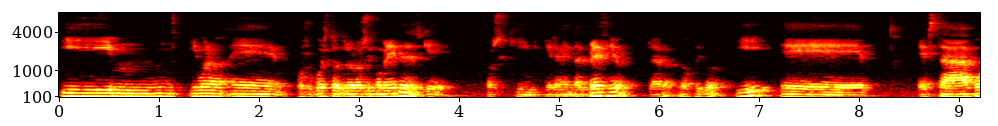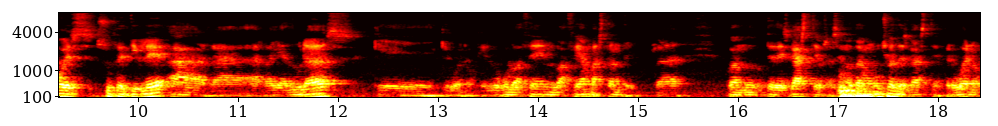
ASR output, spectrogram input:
Y, mm, y bueno, eh, por supuesto, otro de los inconvenientes es que, pues, que incrementa el precio, claro, lógico, y eh, está pues susceptible a, ra- a rayaduras que, que, bueno, que luego lo hacen, lo afean bastante. O sea, cuando te desgaste, o sea, se nota mucho el desgaste, pero bueno,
